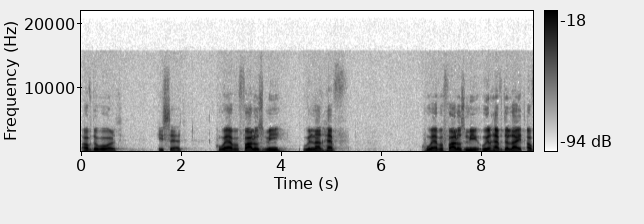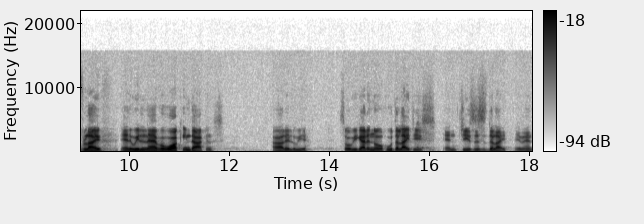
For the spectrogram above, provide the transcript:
of the world, he said. Whoever follows me will not have whoever follows me will have the light of life and will never walk in darkness. Hallelujah. So we got to know who the light is and Jesus is the light. Amen.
